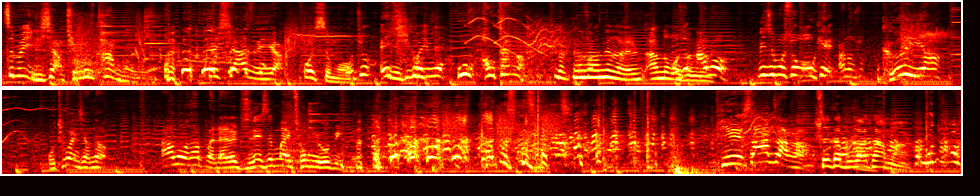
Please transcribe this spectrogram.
这边以下全部是烫红的，跟瞎子一样。为什么？我就哎奇怪一摸，哦好烫啊！那刚刚那个人阿诺我？说阿诺，你怎么说 OK？阿诺说可以啊。我突然想到，阿诺他本来的职业是卖葱油饼的，他不是铁砂掌啊！所以他不怕烫嘛？我哇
